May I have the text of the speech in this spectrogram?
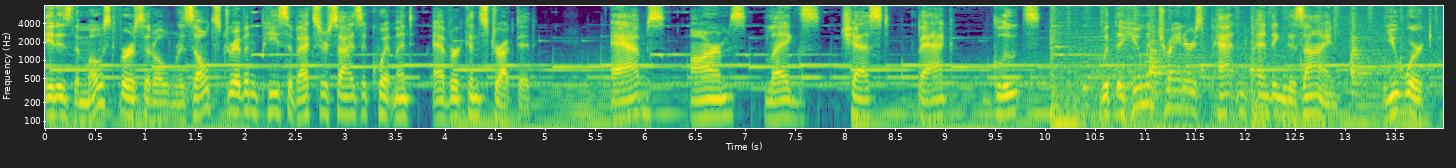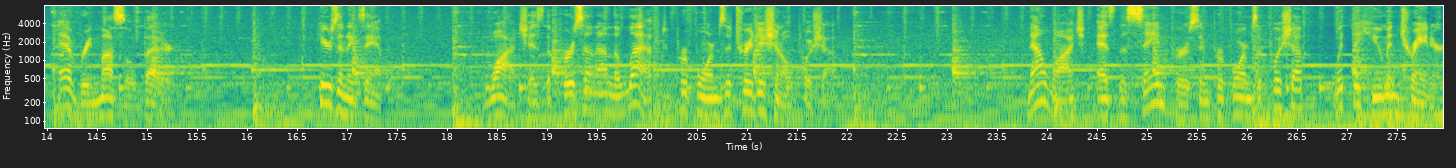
It is the most versatile, results driven piece of exercise equipment ever constructed. Abs, arms, legs, chest, back, glutes, with the Human Trainer's patent pending design, you work every muscle better. Here's an example. Watch as the person on the left performs a traditional push up. Now watch as the same person performs a push up with the Human Trainer.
